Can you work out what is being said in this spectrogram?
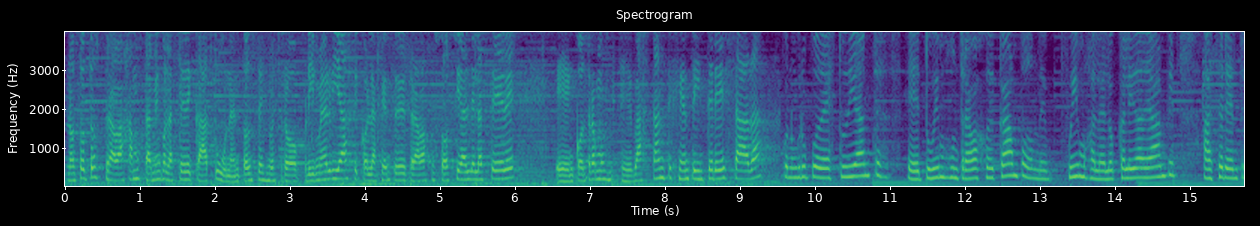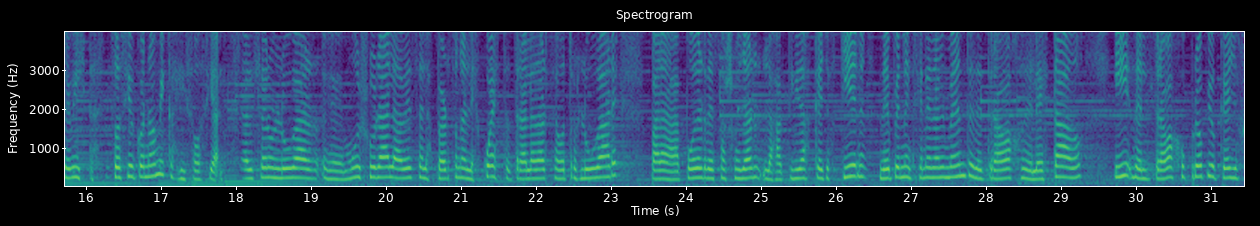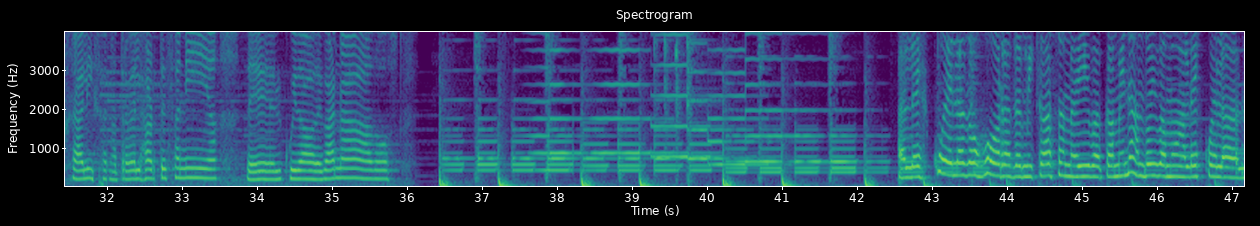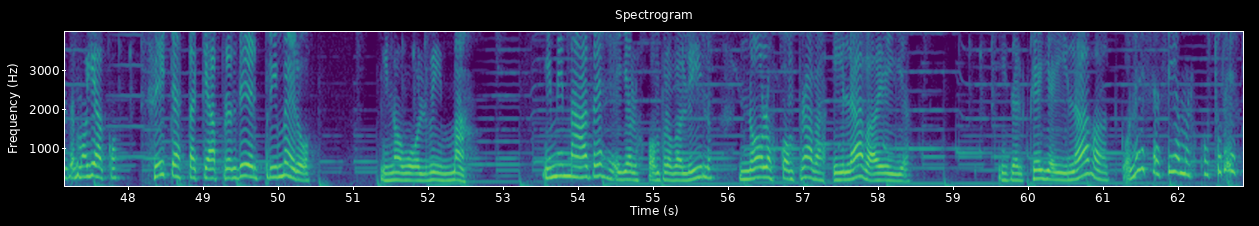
Nosotros trabajamos también con la sede Catuna, entonces nuestro primer viaje con la gente de trabajo social de la sede eh, encontramos eh, bastante gente interesada. Con un grupo de estudiantes eh, tuvimos un trabajo de campo donde fuimos a la localidad de Ámbil a hacer entrevistas socioeconómicas y sociales. Al ser un lugar muy rural, a veces a las personas les cuesta trasladarse a otros lugares para poder desarrollar las actividades que ellos tienen. Dependen generalmente del trabajo del Estado y del trabajo propio que ellos realizan a través de las artesanías, del cuidado de ganados. A la escuela, dos horas de mi casa me iba caminando, íbamos a la escuela de Moyaco. Fíjate hasta que aprendí el primero y no volví más. Y mi madre, ella los compraba al hilo, no los compraba, hilaba ella y del que ella hilaba, con ese hacíamos los costureros.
